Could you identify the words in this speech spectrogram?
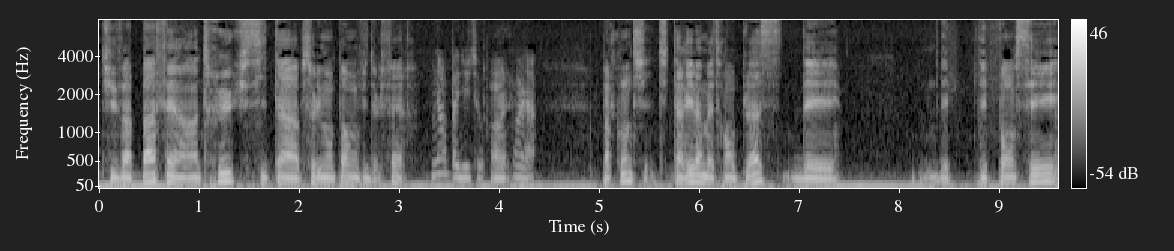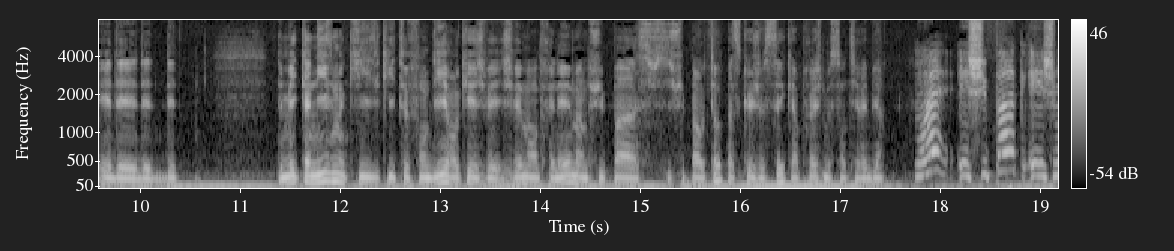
tu vas pas faire un truc si tu n'as absolument pas envie de le faire. non pas du tout Ouais. voilà Par contre, tu t'arrives à mettre en place des, des, des pensées et des, des, des- des mécanismes qui, qui te font dire ok je vais, je vais m'entraîner même je suis pas, si je suis pas au top parce que je sais qu'après je me sentirai bien. Ouais, et je suis pas et je,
